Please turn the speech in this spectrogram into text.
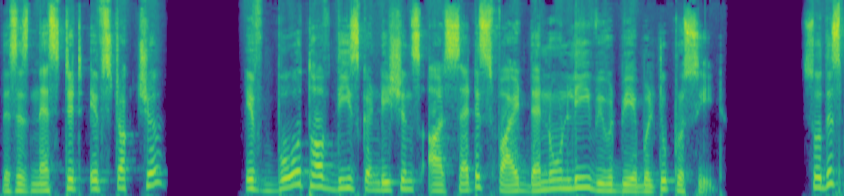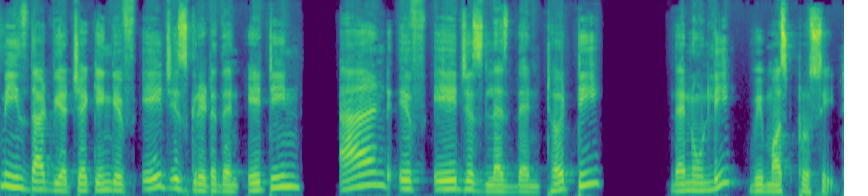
this is nested if structure. If both of these conditions are satisfied, then only we would be able to proceed. So this means that we are checking if age is greater than 18 and if age is less than 30, then only we must proceed.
